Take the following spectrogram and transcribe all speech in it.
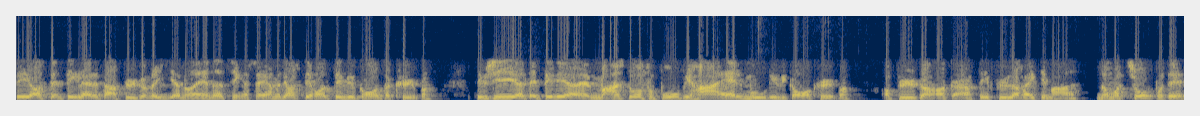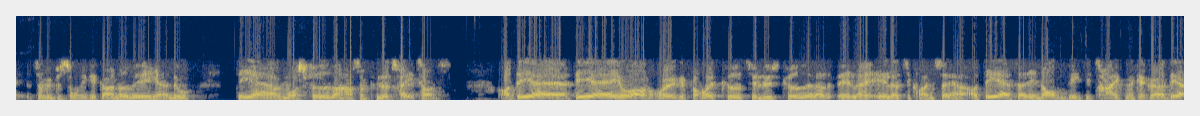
det er også den del af det, der er byggeri og noget andet af ting og sager, men det er også det, det vi går rundt og køber. Det vil sige, at det der meget store forbrug, vi har af alt muligt, vi går og køber og bygger og gør, det fylder rigtig meget. Nummer to på den, som vi personligt kan gøre noget ved her nu, det er vores fødevarer, som fylder 3 tons. Og det er, det er jo at rykke fra rødt kød til lyst kød eller, eller, eller til grøntsager, og det er altså et enormt vigtigt træk, man kan gøre der.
